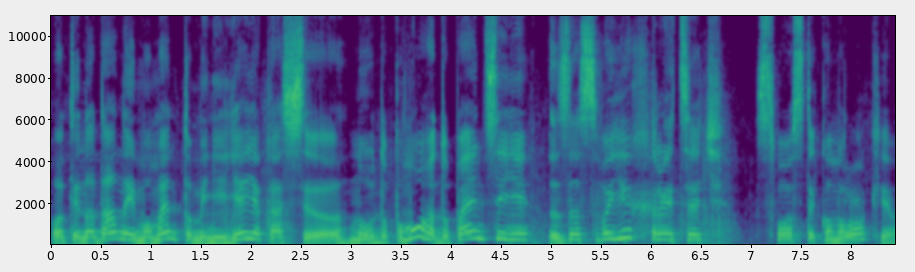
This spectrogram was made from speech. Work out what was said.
От і на даний момент то мені є якась е, ну, допомога до пенсії. За своїх 30 з хвостиком років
